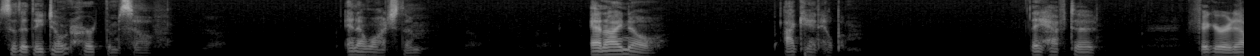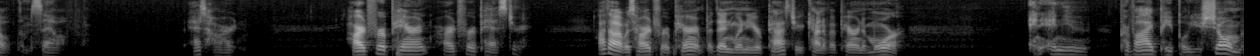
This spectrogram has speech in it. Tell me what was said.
so that they don't hurt themselves. And I watch them. And I know I can't help them. They have to figure it out themselves. That's hard. Hard for a parent, hard for a pastor. I thought it was hard for a parent, but then when you're a pastor, you're kind of a parent of more. And, and you provide people, you show them,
